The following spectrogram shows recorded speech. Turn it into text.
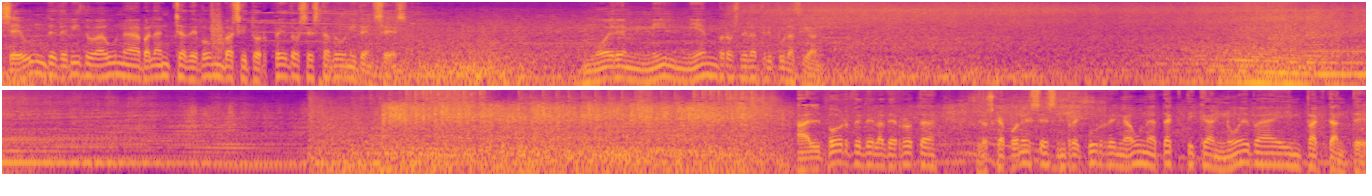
Se hunde debido a una avalancha de bombas y torpedos estadounidenses. Mueren mil miembros de la tripulación. Al borde de la derrota, los japoneses recurren a una táctica nueva e impactante.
